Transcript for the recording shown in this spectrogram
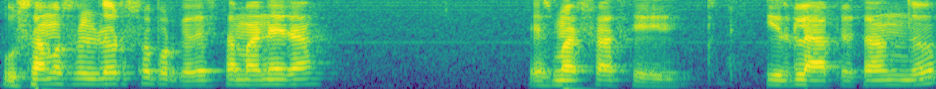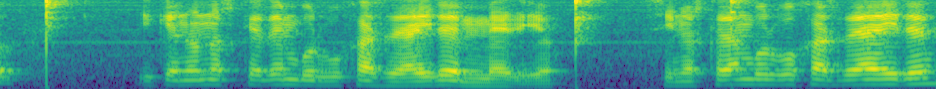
Usamos el dorso porque de esta manera es más fácil irla apretando y que no nos queden burbujas de aire en medio. Si nos quedan burbujas de aire,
